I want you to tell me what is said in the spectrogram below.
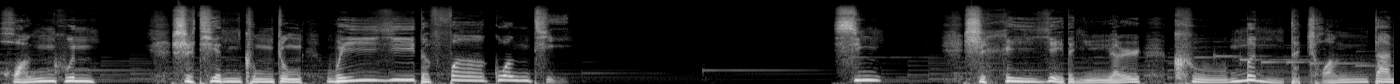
黄昏是天空中唯一的发光体。星，是黑夜的女儿苦闷的床单。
